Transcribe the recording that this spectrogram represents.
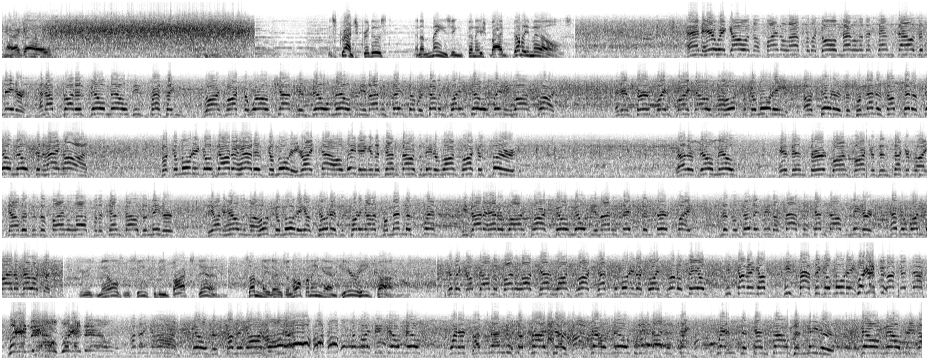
There it goes. The stretch produced an amazing finish by Billy Mills. And here we go in the final lap for the gold medal in the 10,000 meter. And up front is Bill Mills. He's pressing Ron Clarke, the world champion. Bill Mills in the United States, number 722, is leading Ron Clarke. And in third place right now is Mahout Gammoudi of Tunis. A tremendous upset if Bill Mills can hang on. But Gammoudi goes out ahead as Gammoudi right now leading in the 10,000 meter. Ron Clarke is third. Rather, Bill Mills is in third. Ron Clarke is in second right now. This is the final lap for the 10,000 meter. The unheralded Mahout Gammoudi of Tunis is putting on a tremendous sprint. He's out ahead of Ron Clarke. Bill Mills, the United States, is in third place. This will certainly be the fastest 10,000 meter ever run by an American. Here's Mills, who seems to be boxed in. Suddenly there's an opening, and here he comes. Here they come down the final lap. Can Ron Clarke catch Gammoudi? They're going through the field. He's coming up. He's passing Gammoudi. Look at Neck. Look at Mills! Look at Mills! Coming on. Mills is coming on. Oh! It might be Bill Mills. What a tremendous surprise here. Bill Mills of the United States wins the 10,000 meters.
